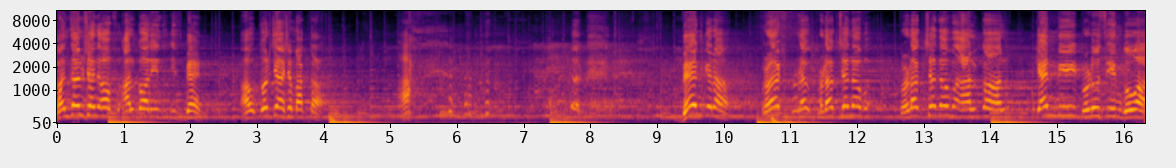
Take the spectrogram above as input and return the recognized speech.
Consumption of alcohol in is bad हांव करचें अशें मागता? बॅन करा. Product production of production of alcohol can be produce in Goa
